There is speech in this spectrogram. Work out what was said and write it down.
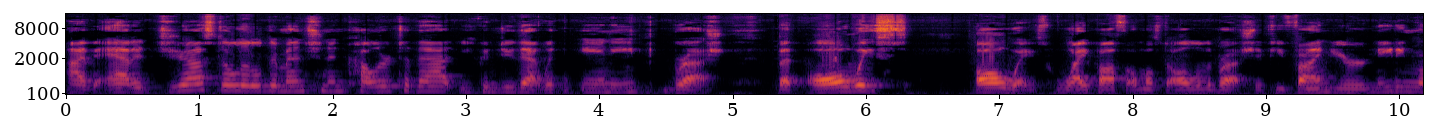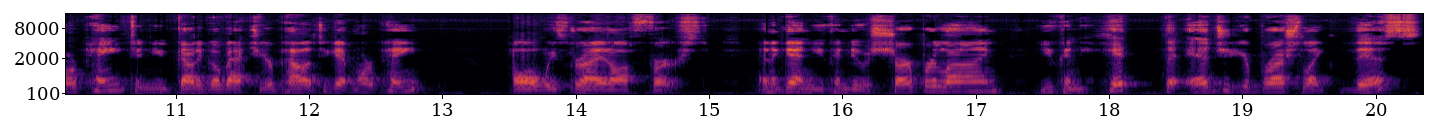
I've added just a little dimension and color to that. You can do that with any brush. But always, always wipe off almost all of the brush. If you find you're needing more paint and you've got to go back to your palette to get more paint, always dry it off first. And again, you can do a sharper line. You can hit the edge of your brush like this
